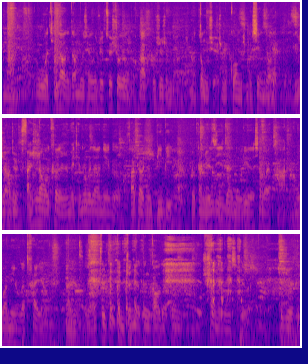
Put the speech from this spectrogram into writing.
嗯，我听到的到目前为止最受用的话，不是什么什么洞穴、什么光、什么线段，你知道，就是凡是上过课的人，每天都会在那个发票上逼逼，就感觉自己在努力的向外爬，然后外面有个太阳，嗯，我要追逐更真的、更高的、更善的东西，对吧？就是很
